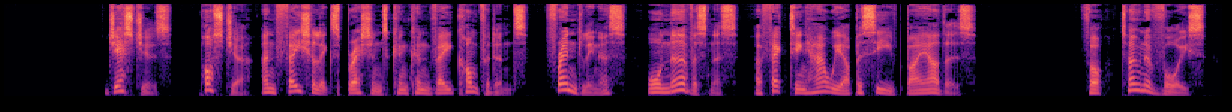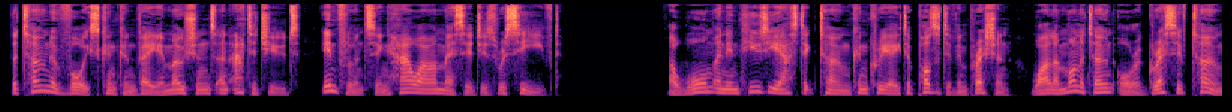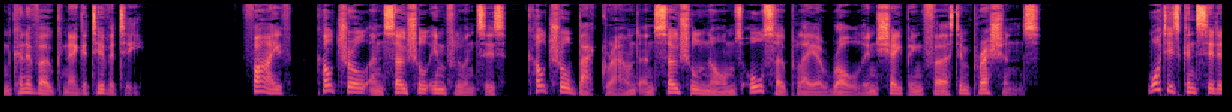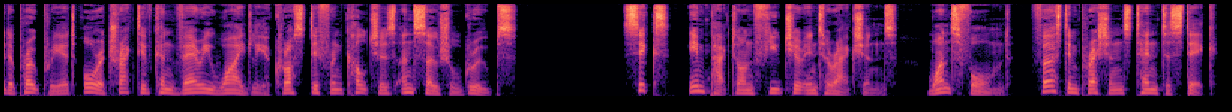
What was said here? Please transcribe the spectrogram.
Gestures, posture, and facial expressions can convey confidence, friendliness, or nervousness, affecting how we are perceived by others. For tone of voice, the tone of voice can convey emotions and attitudes, influencing how our message is received. A warm and enthusiastic tone can create a positive impression, while a monotone or aggressive tone can evoke negativity. 5. Cultural and social influences. Cultural background and social norms also play a role in shaping first impressions. What is considered appropriate or attractive can vary widely across different cultures and social groups. 6. Impact on future interactions. Once formed, first impressions tend to stick.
